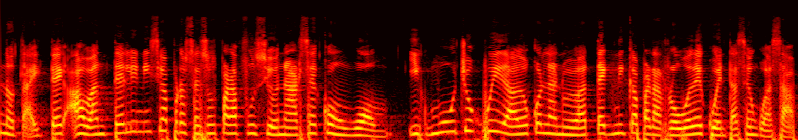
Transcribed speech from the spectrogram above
nota Avantel inicia procesos para fusionarse con WOM y mucho cuidado con la nueva técnica para robo de cuentas en WhatsApp.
